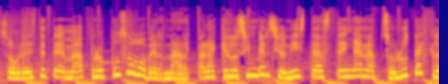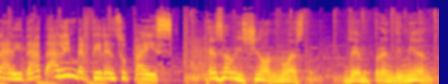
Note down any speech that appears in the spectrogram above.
Sobre este tema, propuso gobernar para que los inversionistas tengan absoluta claridad al invertir en su país. Esa visión nuestra de emprendimiento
